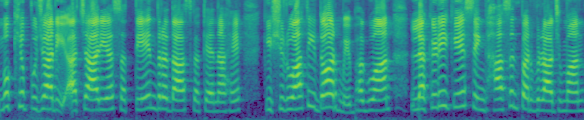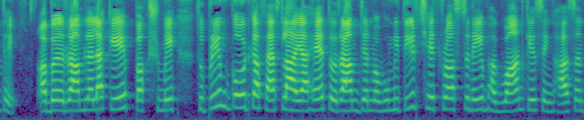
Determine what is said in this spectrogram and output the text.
मुख्य पुजारी आचार्य सत्येंद्र दास का कहना है कि शुरुआती दौर में भगवान लकड़ी के सिंहासन पर विराजमान थे। अब रामलला के पक्ष में सुप्रीम कोर्ट का फैसला आया है तो राम जन्मभूमि तीर्थ क्षेत्र ट्रस्ट ने भगवान के सिंहासन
